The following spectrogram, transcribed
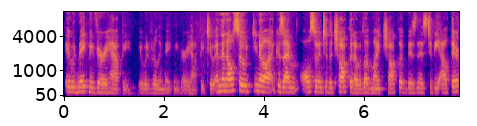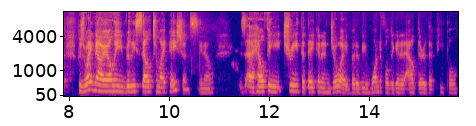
it would make me very happy. It would really make me very happy too. And then also, you know, because I'm also into the chocolate, I would love my chocolate business to be out there. Because right now, I only really sell to my patients. You know, it's a healthy treat that they can enjoy. But it'd be wonderful to get it out there that people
